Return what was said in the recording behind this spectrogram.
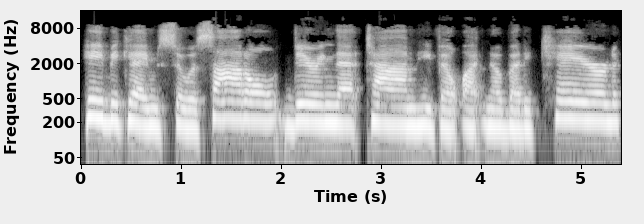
He became suicidal during that time. He felt like nobody cared.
